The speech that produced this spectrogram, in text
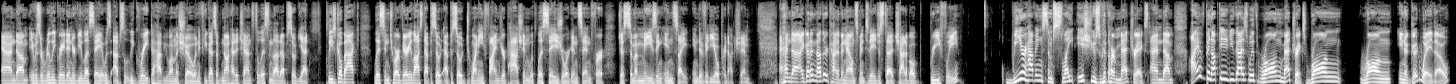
And um, it was a really great interview. Lasse it was absolutely great to have you on the show. And if you guys have not had a chance to listen to that episode yet, please go back listen to our very last episode, episode twenty, "Find Your Passion" with Lasse Joergensen for just some amazing insight into video production. And uh, I got another kind of announcement today, just to chat about briefly we are having some slight issues with our metrics and um, i have been updated you guys with wrong metrics. Wrong wrong in a good way though.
